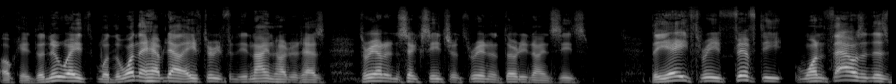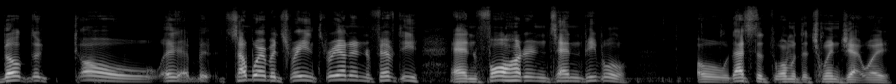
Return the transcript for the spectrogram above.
okay, the new A. Well, the one they have now, A350 900, has 306 seats or 339 seats. The A350 1000 is built to go eh, somewhere between 350 and 410 people. Oh, that's the one with the twin jetway.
